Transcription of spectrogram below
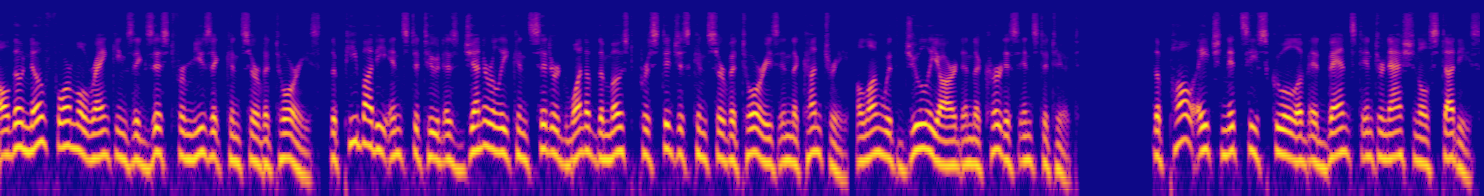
Although no formal rankings exist for music conservatories, the Peabody Institute is generally considered one of the most prestigious conservatories in the country, along with Juilliard and the Curtis Institute. The Paul H. Nitze School of Advanced International Studies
